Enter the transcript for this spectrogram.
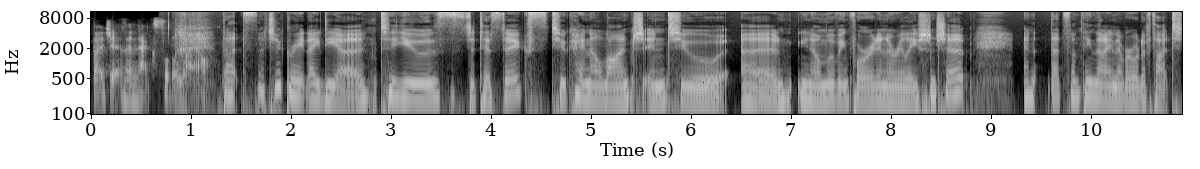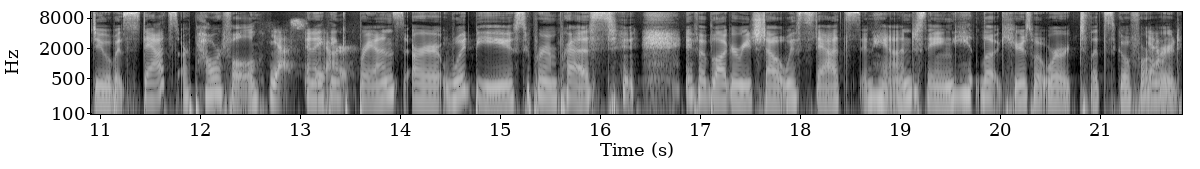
budget in the next little while. That's such a great idea to use statistics to kind of launch into, uh, you know, moving forward in a relationship. And that's something that I never would have thought to do. But stats are powerful. Yes, and I think are. brands are would be super impressed if a blogger reached out with stats in hand, saying, "Hey, "Look, here's what worked. Let's go forward."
